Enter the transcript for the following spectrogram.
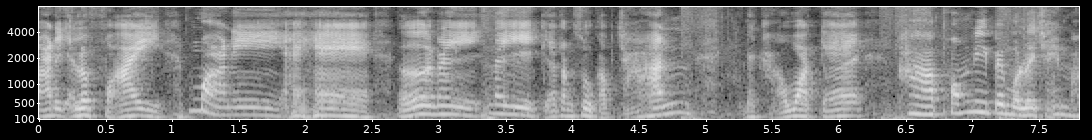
มาดิรถไฟ มานี่แฮ่เออ นี่ นี่ แกต้องสู้กับฉัน ได้ข่าวว่าแกฆ่าพร้อมนี่ไปหมดเลยใช่ไหม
